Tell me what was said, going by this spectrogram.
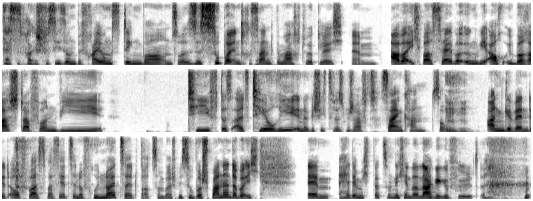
dass es praktisch für sie so ein Befreiungsding war und so. Es ist super interessant gemacht, wirklich. Ähm, aber ich war selber irgendwie auch überrascht davon, wie tief das als Theorie in der Geschichtswissenschaft sein kann. So Mhm. angewendet auf was, was jetzt in der frühen Neuzeit war, zum Beispiel. Super spannend, aber ich ähm, hätte mich dazu nicht in der Lage gefühlt,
